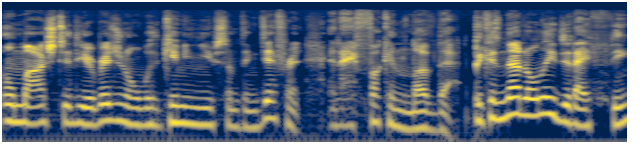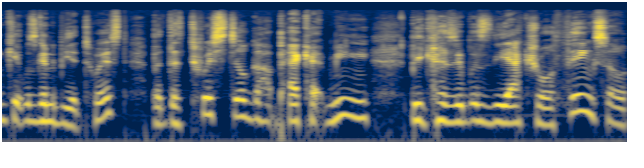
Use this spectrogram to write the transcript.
homage to the original with giving you something different. And I fucking love that. Because not only did I think it was going to be a twist, but the twist still got back at me because it was the actual thing. So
